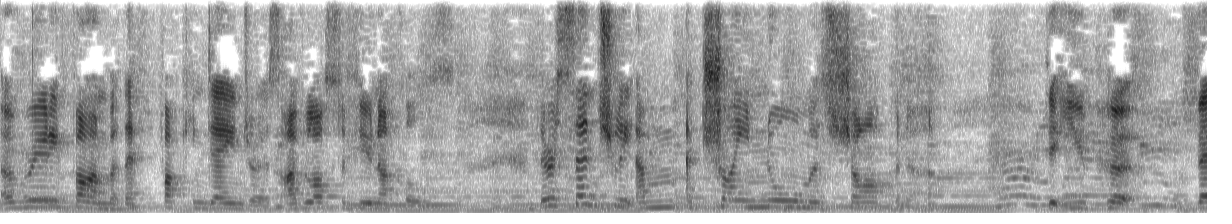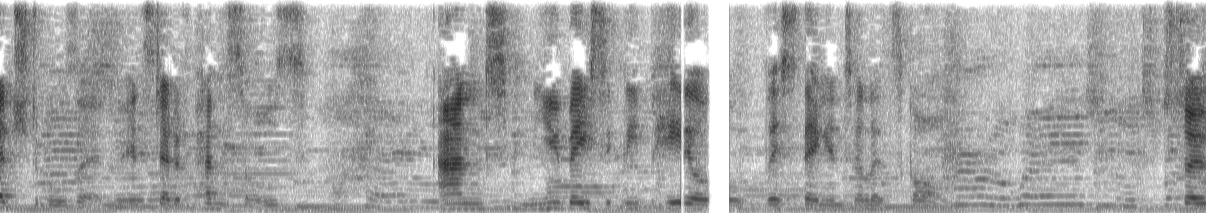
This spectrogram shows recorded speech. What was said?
are really fun, but they're fucking dangerous. I've lost a few knuckles. They're essentially a, a ginormous sharpener that you put vegetables in instead of pencils, and you basically peel this thing until it's gone. So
